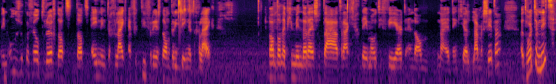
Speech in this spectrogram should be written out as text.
in onderzoeken veel terug, dat, dat één ding tegelijk effectiever is dan drie dingen tegelijk. Want dan heb je minder resultaat, raak je gedemotiveerd en dan nou ja, denk je, laat maar zitten. Het wordt hem niet.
